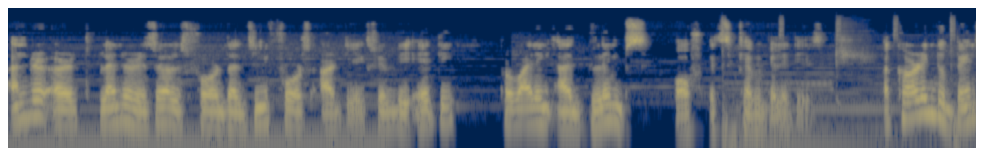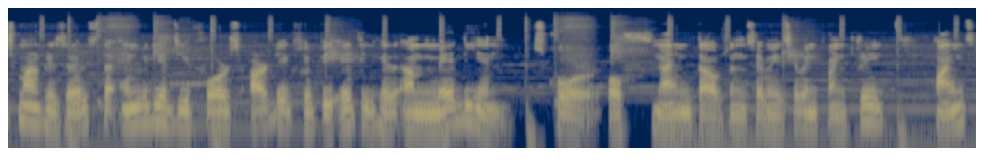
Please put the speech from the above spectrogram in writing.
under-earth Blender results for the GeForce RTX 5080 providing a glimpse of its capabilities. According to benchmark results, the NVIDIA GeForce RTX 5080 has a median score of 9077.3 points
